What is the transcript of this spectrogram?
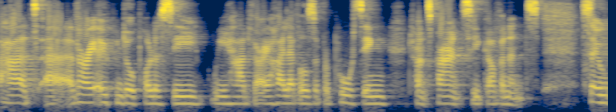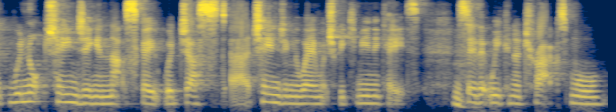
had a very open door policy. We had very high levels of reporting, transparency, governance. So we're not changing in that scope. We're just uh, changing the way in which we communicate mm. so that we can attract more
